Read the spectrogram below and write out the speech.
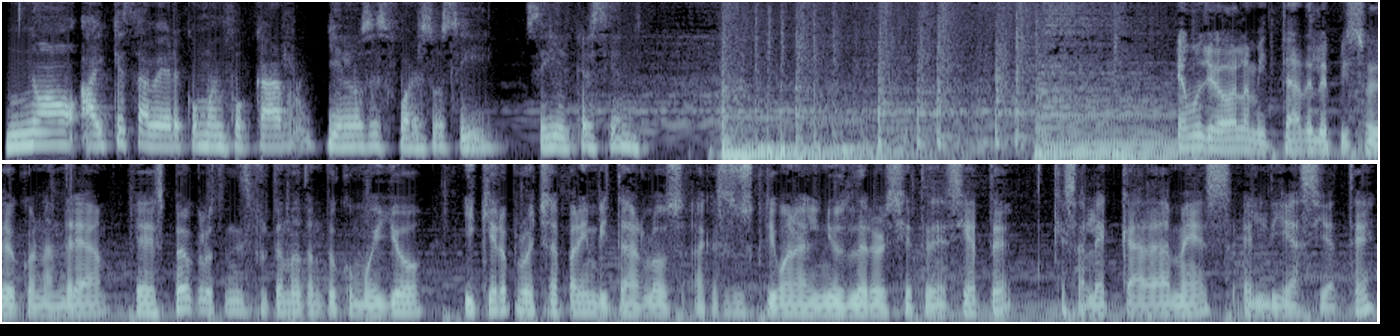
no hay que saber cómo enfocar bien los esfuerzos y seguir creciendo. Hemos llegado a la mitad del episodio con Andrea. Espero que lo estén disfrutando tanto como yo y quiero aprovechar para invitarlos a que se suscriban al newsletter 7 de 7 que sale cada mes el día 7.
